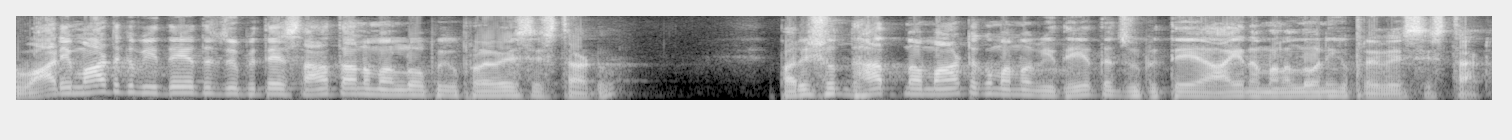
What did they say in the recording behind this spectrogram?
వాడి మాటకు విధేయత చూపితే సాతాను మనలోపలికి ప్రవేశిస్తాడు. పరిశుద్ధాత్మ మాటకు మనం విధేయత చూపితే ఆయన మనలోనికి ప్రవేశిస్తాడు.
